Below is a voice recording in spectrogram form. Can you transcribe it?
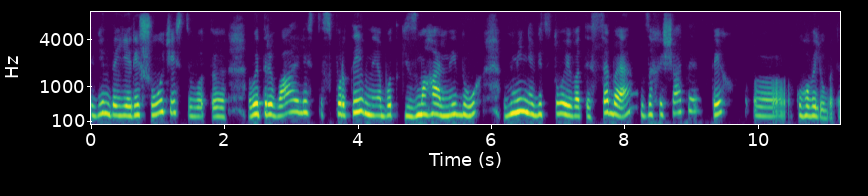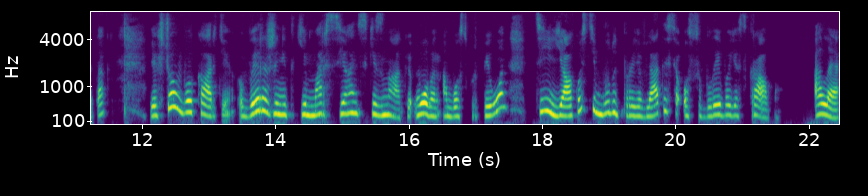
він дає рішучість, от, е, витривалість, спортивний або такий змагальний дух, вміння відстоювати себе, захищати тих, е, кого ви любите. Так? Якщо в карті виражені такі марсіанські знаки, овен або скорпіон, ці якості будуть проявлятися особливо яскраво. Але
